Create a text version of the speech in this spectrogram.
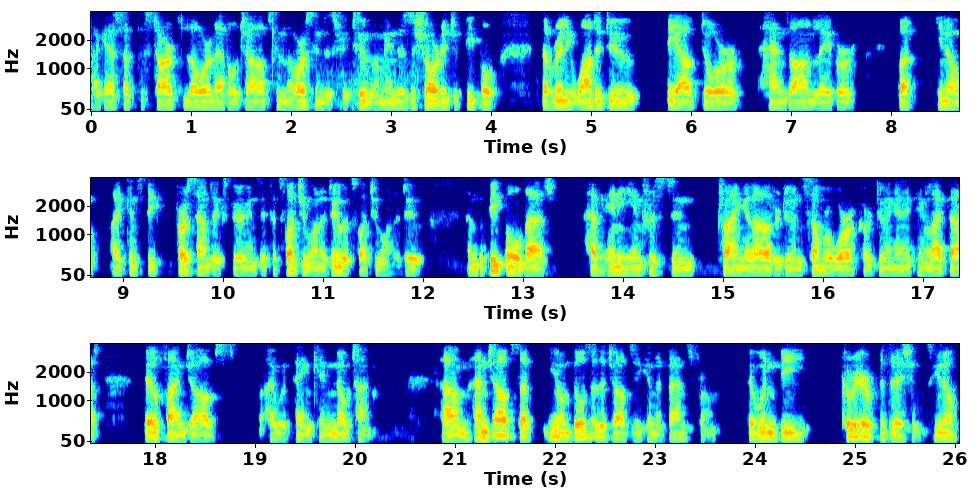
I guess at the start, lower level jobs in the horse industry too. I mean, there's a shortage of people that really want to do the outdoor hands-on labor. But, you know, I can speak firsthand experience. If it's what you want to do, it's what you want to do. And the people that have any interest in trying it out or doing summer work or doing anything like that, they'll find jobs, I would think, in no time. Um, and jobs that, you know, those are the jobs you can advance from. There wouldn't be career positions, you know,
